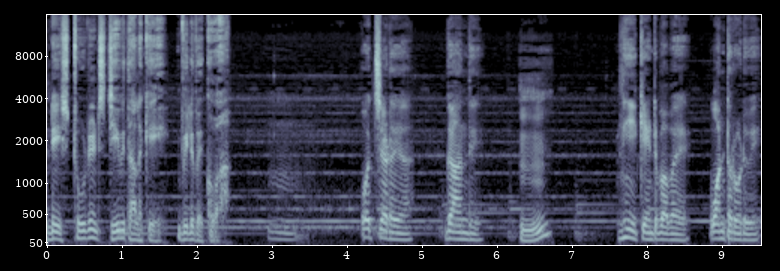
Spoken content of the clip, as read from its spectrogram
నీ స్టూడెంట్స్ జీవితాలకి విలువ ఎక్కువ. వచ్చాడయ్యా గాంధీ? నీకేంటి బాబాయ్ వంట రోడివి?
